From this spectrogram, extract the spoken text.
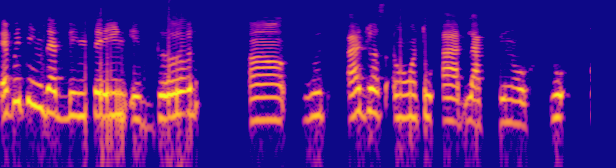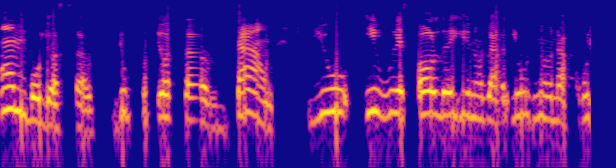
Everything that been saying is good. Uh, I just want to add, like you know, you humble yourself. You put yourself down. You erase all the, you know, like you know, like we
